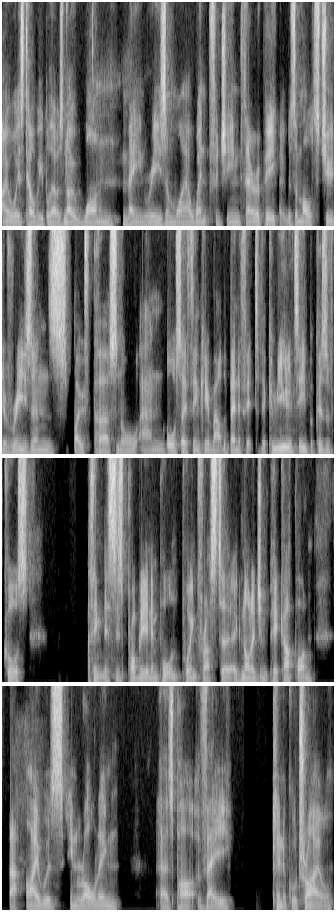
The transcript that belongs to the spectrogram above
I always tell people there was no one main reason why I went for gene therapy. It was a multitude of reasons, both personal and also thinking about the benefit to the community, because, of course, I think this is probably an important point for us to acknowledge and pick up on that I was enrolling as part of a clinical trial.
